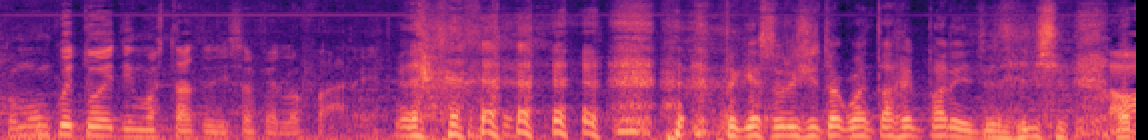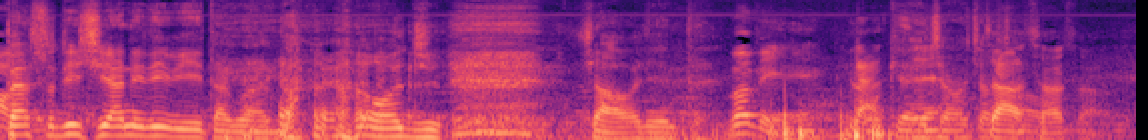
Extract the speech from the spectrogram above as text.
Comunque tu hai dimostrato di saperlo fare. Perché sono riuscito a guardare il pareggio, dici? No, ho perso dieci anni di vita, guarda, oggi. Ciao, niente. Va bene, grazie. Okay, ciao, ciao, ciao. ciao. ciao.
